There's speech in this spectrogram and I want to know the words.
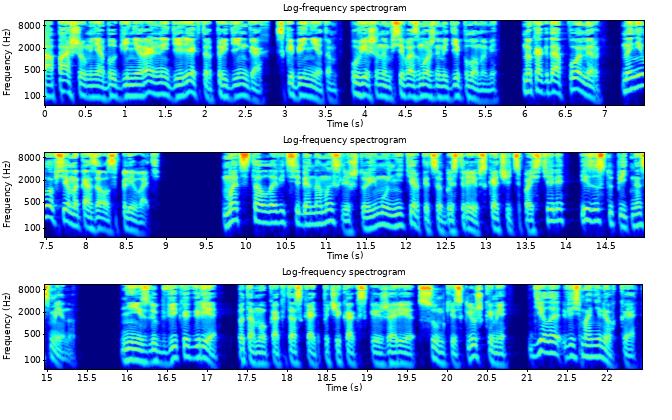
Папаша у меня был генеральный директор при деньгах, с кабинетом, увешанным всевозможными дипломами. Но когда помер, на него всем оказалось плевать. Мэтт стал ловить себя на мысли, что ему не терпится быстрее вскочить с постели и заступить на смену. Не из любви к игре, потому как таскать по чикагской жаре сумки с клюшками – дело весьма нелегкое,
